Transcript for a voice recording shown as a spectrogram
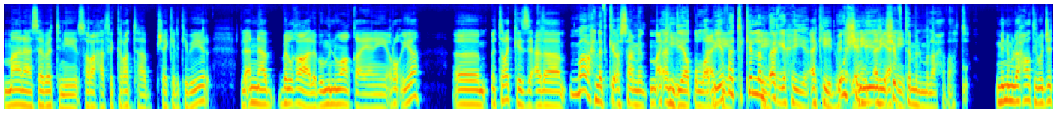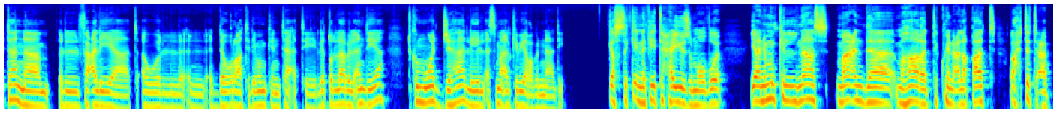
ما ناسبتني صراحة فكرتها بشكل كبير لأنها بالغالب ومن واقع يعني رؤية تركز على ما راح نذكر أسامي انديه طلابيه أكيد. فتكلم إيه؟ بأريحية أكيد وش يعني اللي شفته من الملاحظات؟ من الملاحظات اللي وجدتها أن الفعاليات أو الدورات اللي ممكن تأتي لطلاب الأندية تكون موجهة للأسماء الكبيرة بالنادي. قصدك إن في تحيز الموضوع يعني ممكن الناس ما عندها مهارة تكوين علاقات راح تتعب.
